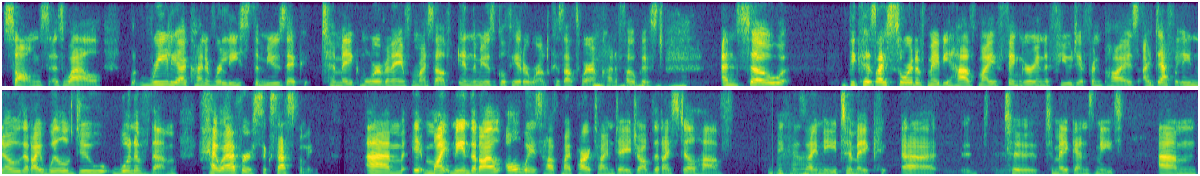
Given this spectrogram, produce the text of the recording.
songs as well. But really, I kind of released the music to make more of a name for myself in the musical theater world because that's where I'm kind of focused. And so, because I sort of maybe have my finger in a few different pies, I definitely know that I will do one of them, however successfully. Um, it might mean that I'll always have my part-time day job that I still have because mm-hmm. I need to make uh to to make ends meet. Um,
